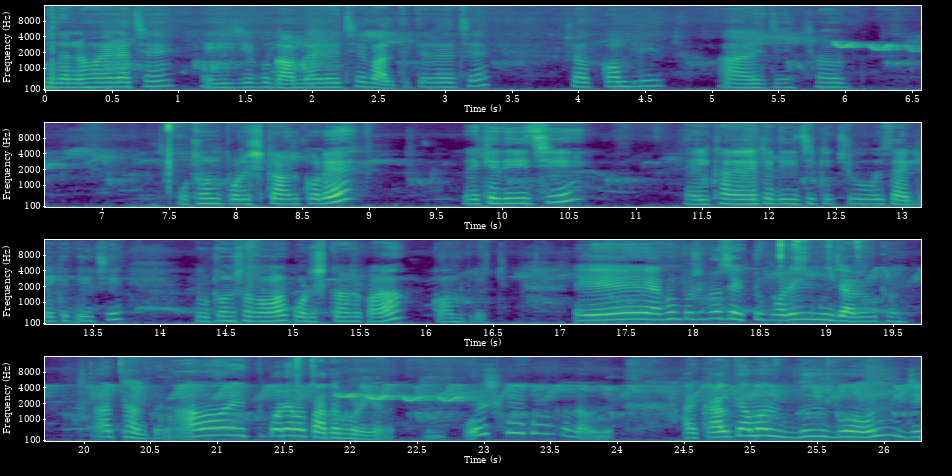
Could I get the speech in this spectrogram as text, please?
ভিজানো হয়ে গেছে। এই যে গামলায় রয়েছে, বালতিতে রয়েছে, সব কমপ্লিট আর এই যে সব উঠোন পরিষ্কার করে রেখে দিয়েছি। এইখানে রেখে দিয়েছি কিছু, ওই সাইড রেখে দিয়েছি। উঠোন সব আমার পরিষ্কার করা কমপ্লিট এ, এখন পরিষ্কার করছে একটু পরেই যাবে উঠোন। আর থাকবে না। আবার একটু পরে আবার পাতা ভরে যাবে। পরিষ্কার কোনো লাভ নেই। আর কালকে আমার দুই বোন যে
